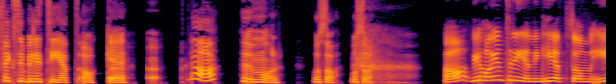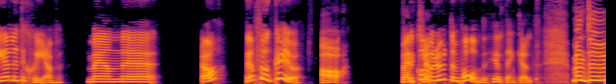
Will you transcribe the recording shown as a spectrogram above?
flexibilitet och eh, ja, humor och så. Och så. Ja, vi har ju en treenighet som är lite skev, men eh, ja, den funkar ju. Ja, Det Verkligen. kommer ut en podd helt enkelt. Men du,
